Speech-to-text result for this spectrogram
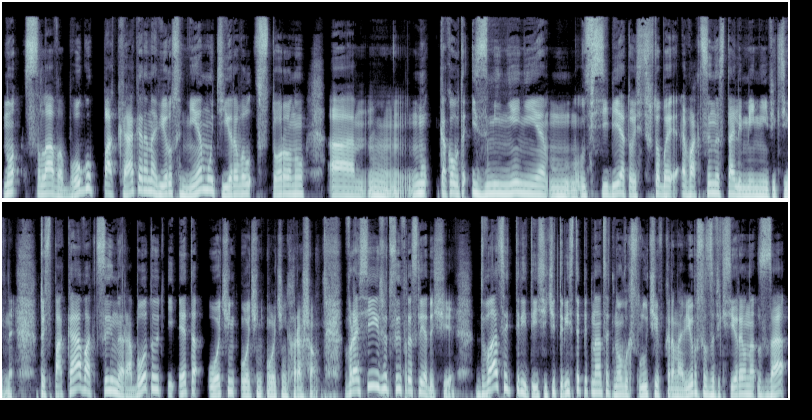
но слава богу, пока коронавирус не мутировал в сторону а, ну, какого-то изменения в себе, то есть чтобы вакцины стали менее эффективны. То есть пока вакцины вакцины работают, и это очень-очень-очень хорошо. В России же цифры следующие. 23 315 новых случаев коронавируса зафиксировано за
